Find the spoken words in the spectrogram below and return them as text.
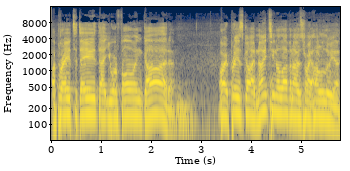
I pray today that you are following God. All right, praise God. 1911 I was right. Hallelujah.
